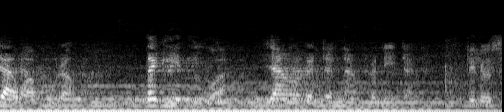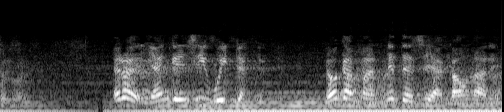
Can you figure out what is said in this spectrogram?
ဒဝါပူရံတက္ကေတုဝါယံရတနံပဏိတံ ဒီလိုဆိုလို့အဲ့တော့ယံကိစီဝိတံလောကမှာနှစ်သက်စရာကောင်းလာတဲ့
